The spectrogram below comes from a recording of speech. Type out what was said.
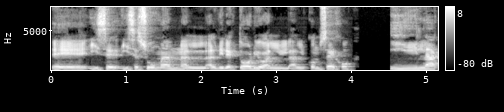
eh, y, se, y se suman al, directorio, al, consejo, y, la,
